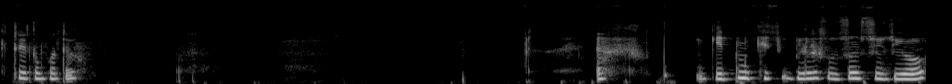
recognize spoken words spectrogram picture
Gidelim hadi. Gitmek biraz uzun sürüyor.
